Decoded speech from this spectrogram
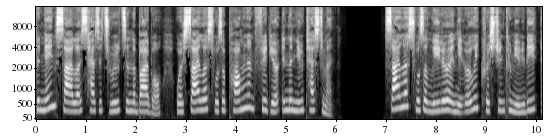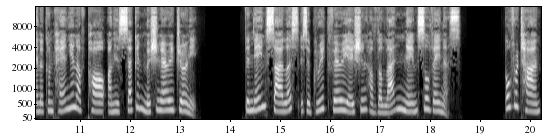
The name Silas has its roots in the Bible, where Silas was a prominent figure in the New Testament. Silas was a leader in the early Christian community and a companion of Paul on his second missionary journey. The name Silas is a Greek variation of the Latin name Silvanus. Over time,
